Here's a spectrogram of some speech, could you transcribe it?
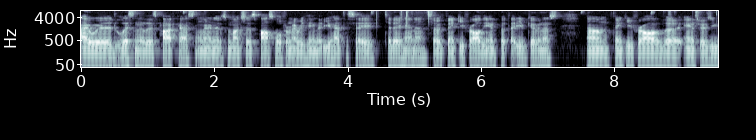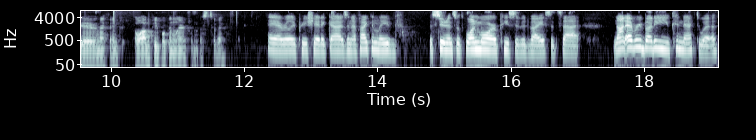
I would listen to this podcast and learn as much as possible from everything that you had to say today, Hannah. So thank you for all the input that you've given us. Um, thank you for all of the answers you gave, and I think a lot of people can learn from this today. Hey, I really appreciate it, guys. And if I can leave the students with one more piece of advice, it's that not everybody you connect with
